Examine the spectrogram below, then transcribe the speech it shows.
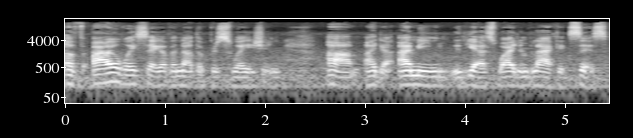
Of I always say of another persuasion. Um, I, I mean, yes, white and black exist,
